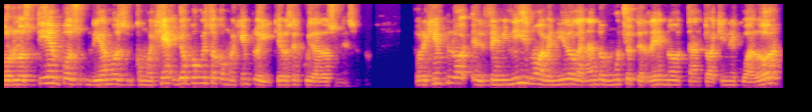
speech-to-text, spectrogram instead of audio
por los tiempos, digamos, como yo pongo esto como ejemplo y quiero ser cuidadoso en eso. Por ejemplo, el feminismo ha venido ganando mucho terreno tanto aquí en Ecuador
